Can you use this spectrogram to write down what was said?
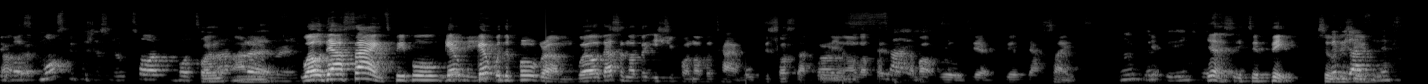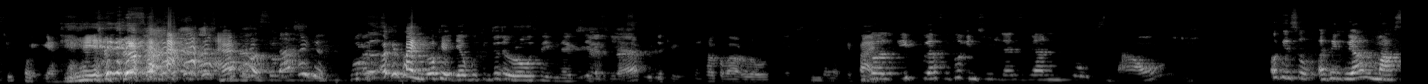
term because uh, most people just know top, bottom, Well, um, and and- birth. Well, there are sides. People get get with the program. Well, that's another issue for another time. We'll discuss that in another program about rules. Yeah, yeah, there are sides. That'd be. Yes, it's a thing. So maybe that's the next week. Yeah, yeah, yeah, yeah. Okay, okay, fine. Okay, yeah, we can do the role thing next Yes, week. Yeah. Okay, we can talk about roles next week. Okay, fine. because if we have to go into lesbian roles now, okay, so I think we are masc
